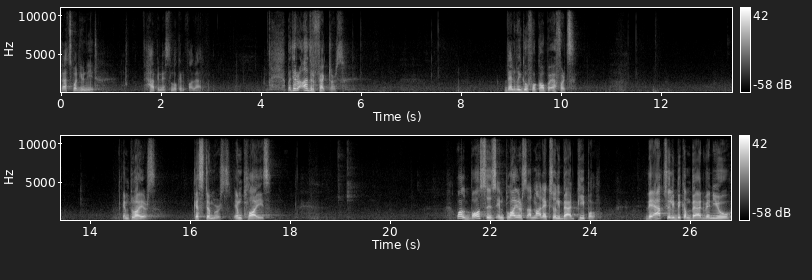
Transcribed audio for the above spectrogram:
That's what you need. Happiness, looking for that. But there are other factors. Then we go for corporate efforts. Employers, customers, employees. Well, bosses, employers are not actually bad people. They actually become bad when you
